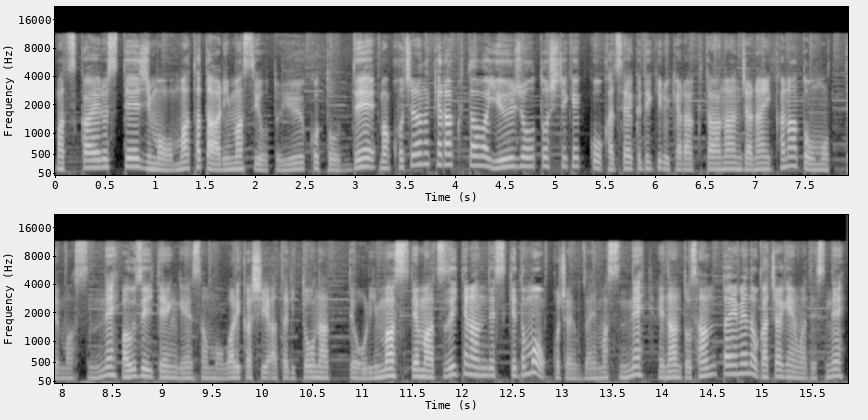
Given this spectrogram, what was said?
まあ、使えるステージも、まあ、多々ありますよということで、まあ、こちらのキャラクターは友情として結構活躍できるキャラクターなんじゃないかなと思ってますね。まあ、宇髄天元さんもわりかし当たりとなっております。で、まあ、続いてなんですけども、こちらでございますね。え、なんと3体目のガチャゲンはですね、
